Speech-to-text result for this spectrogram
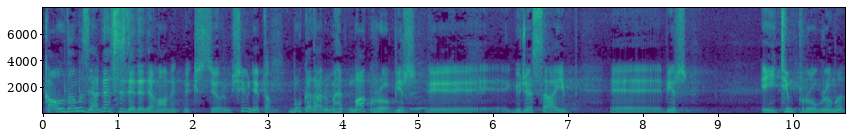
kaldığımız yerden sizle de devam etmek istiyorum. Şimdi tamam. bu kadar makro bir e, güce sahip e, bir eğitim programı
